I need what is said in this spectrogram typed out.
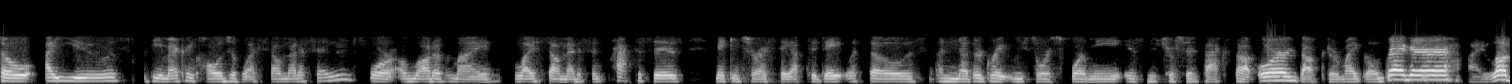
So, I use the American College of Lifestyle Medicine for a lot of my lifestyle medicine practices, making sure I stay up to date with those. Another great resource for me is nutritionfacts.org, Dr. Michael Greger. I love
